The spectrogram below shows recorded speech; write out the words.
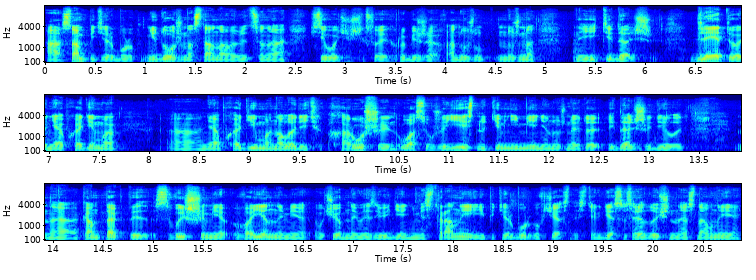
а сам Петербург не должен останавливаться на сегодняшних своих рубежах, а нужно, нужно идти дальше. Для этого необходимо, э, необходимо наладить хорошие, у вас уже есть, но тем не менее нужно это и дальше делать, Э, контакты с высшими военными учебными заведениями страны и Петербурга в частности, где сосредоточены основные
